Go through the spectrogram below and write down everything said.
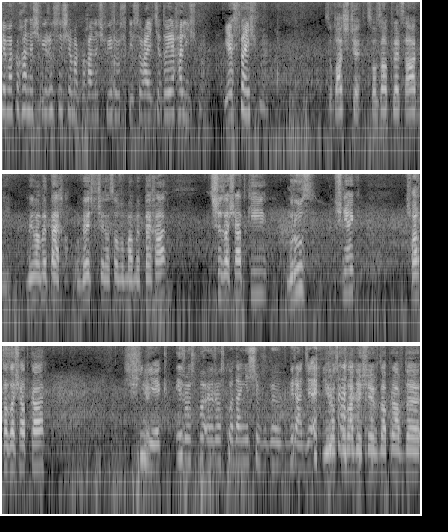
Siema kochane świrusy, siema kochane świruski. Słuchajcie, dojechaliśmy. Jesteśmy. Zobaczcie, co za plecami. My mamy pecha. Uwierzcie na słowo, mamy pecha. Trzy zasiadki, mróz, śnieg. Czwarta zasiadka, śnieg. Śnieg i rozpo- rozkładanie się w, w gradzie. I rozkładanie się w naprawdę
